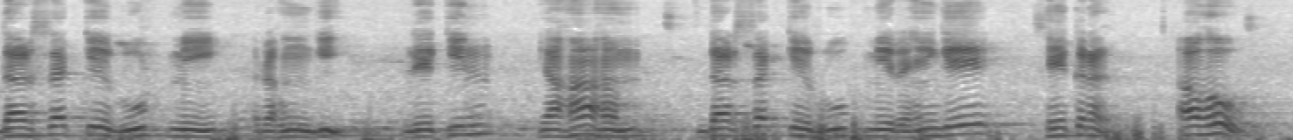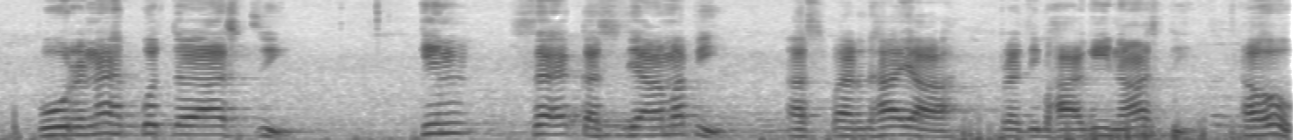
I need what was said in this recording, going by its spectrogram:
दर्शक के रूप में रहूँगी। लेकिन यहाँ हम दर्शक के रूप में रहेंगे। फेकन। अहो, पूर्ण कुत्र अस्ति किम सह कस्यामपि स्पर्धाया प्रतिभागी नास्ति? अहो,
